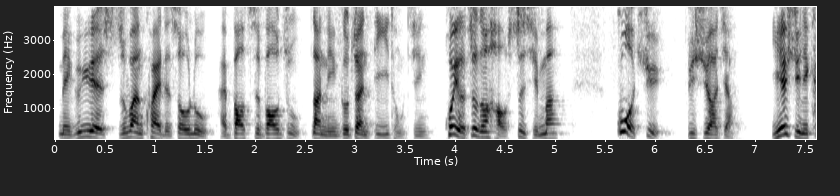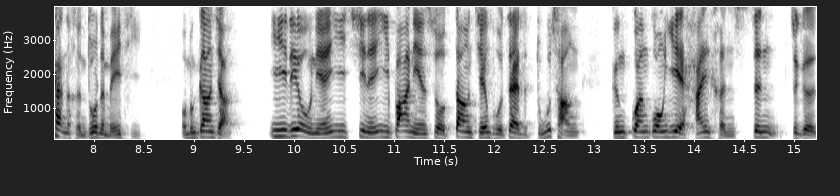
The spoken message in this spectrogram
每个月十万块的收入，还包吃包住，让你能够赚第一桶金？会有这种好事情吗？过去必须要讲，也许你看了很多的媒体，我们刚刚讲一六年、一七年、一八年的时候，当柬埔寨的赌场跟观光业还很深，这个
